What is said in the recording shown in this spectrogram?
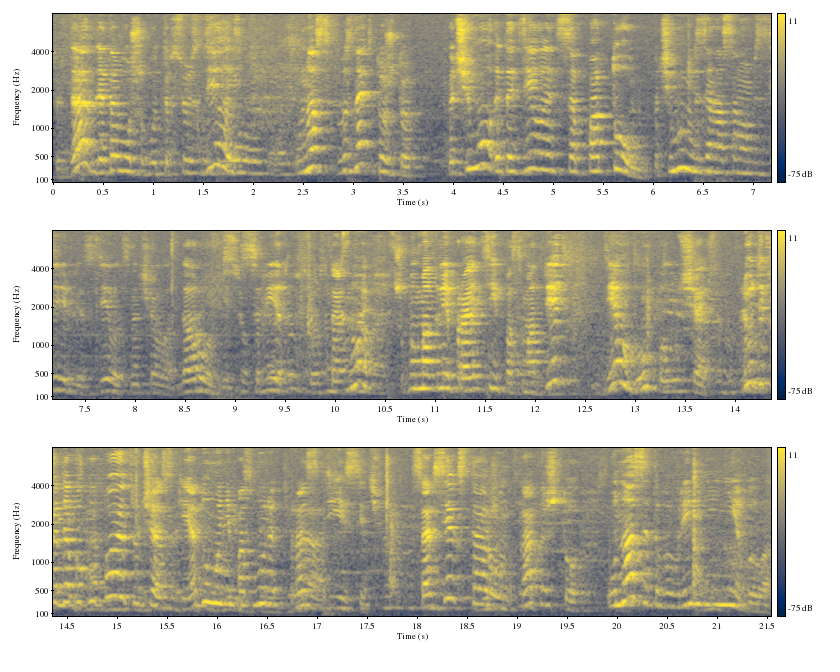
То есть, да, для того, чтобы это все сделать, у нас, вы знаете тоже, что почему это делается потом? Почему нельзя на самом деле сделать сначала дороги, свет, все остальное, чтобы мы могли пройти, посмотреть, где мы будем получать. Люди, когда покупают участки, я думаю, они посмотрят раз 10, со всех сторон, как и что. У нас этого времени не было.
